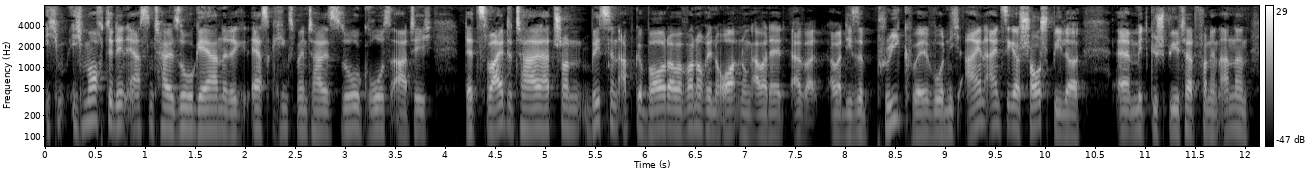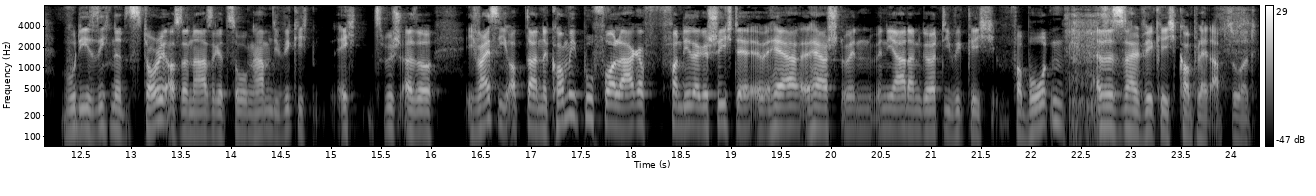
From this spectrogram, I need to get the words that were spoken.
ich, ich mochte den ersten Teil so gerne. Der erste Kingsman-Teil ist so großartig. Der zweite Teil hat schon ein bisschen abgebaut, aber war noch in Ordnung. Aber der, aber, aber diese Prequel, wo nicht ein einziger Schauspieler äh, mitgespielt hat von den anderen, wo die sich eine Story aus der Nase gezogen haben, die wirklich echt zwischen, also ich weiß nicht, ob da eine Comicbuchvorlage von dieser Geschichte äh, her, herrscht. Wenn, wenn ja, dann gehört die wirklich verboten. Also es ist halt wirklich komplett absurd.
